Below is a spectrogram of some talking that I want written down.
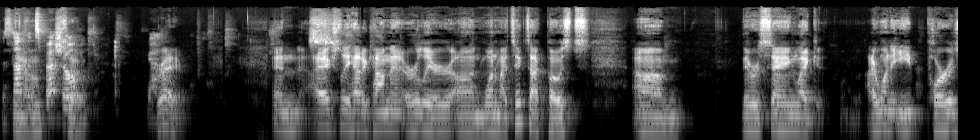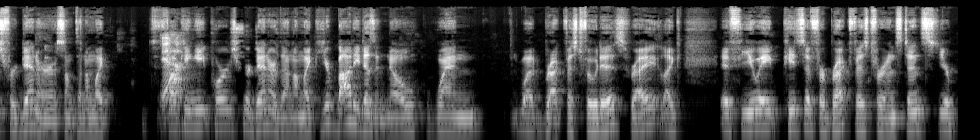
It's nothing you know, special. So, yeah. Right. And I actually had a comment earlier on one of my TikTok posts. Um, they were saying like, I want to eat porridge for dinner or something. I'm like, yeah. fucking eat porridge for dinner. Then I'm like, your body doesn't know when what breakfast food is, right? Like if you ate pizza for breakfast, for instance, your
